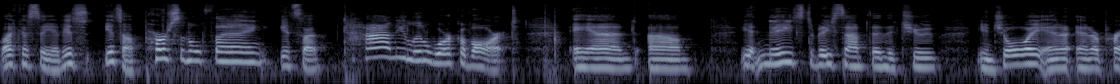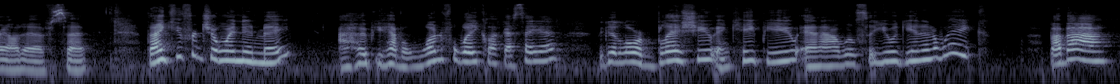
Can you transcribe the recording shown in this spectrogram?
like I said, it's it's a personal thing. It's a tiny little work of art. And um, it needs to be something that you enjoy and, and are proud of. So thank you for joining me. I hope you have a wonderful week, like I said. The good Lord bless you and keep you, and I will see you again in a week. Bye-bye.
